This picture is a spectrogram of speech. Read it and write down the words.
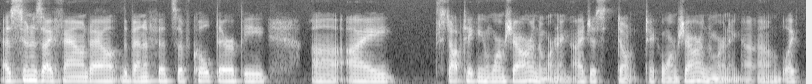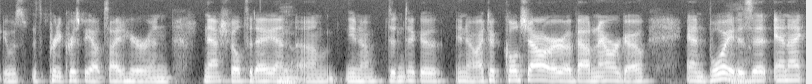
as soon as I found out the benefits of cold therapy, uh, I stop taking a warm shower in the morning. I just don't take a warm shower in the morning. Um, like it was, it's pretty crispy outside here in Nashville today, and yeah. um, you know, didn't take a, you know, I took a cold shower about an hour ago, and boy, yeah. does it. And I,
